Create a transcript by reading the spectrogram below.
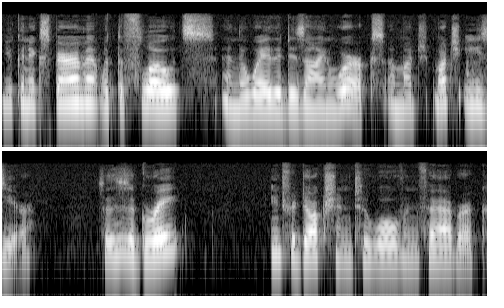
you can experiment with the floats and the way the design works a much much easier. So this is a great introduction to woven fabric.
